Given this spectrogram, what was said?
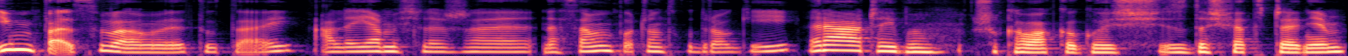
impas mamy tutaj, ale ja myślę, że na samym początku drogi raczej bym szukała kogoś z doświadczeniem,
